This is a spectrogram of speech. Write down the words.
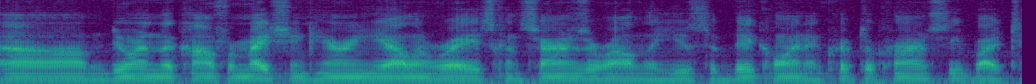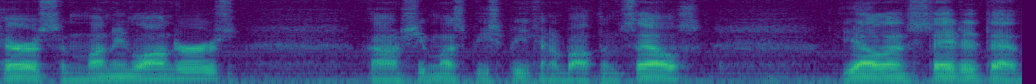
um, during the confirmation hearing, Yellen raised concerns around the use of Bitcoin and cryptocurrency by terrorists and money launderers. Uh, she must be speaking about themselves. Yellen stated that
